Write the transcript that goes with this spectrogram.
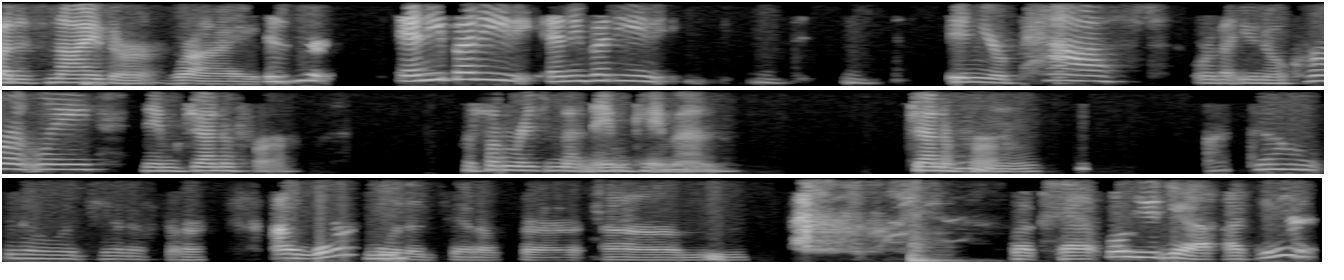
but it's neither. Right. Is there anybody anybody in your past or that you know currently named Jennifer? For some reason, that name came in. Jennifer. Hmm. I don't know a Jennifer. I work Hmm. with a Jennifer. Um, but that, Well, you- yeah, I did.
